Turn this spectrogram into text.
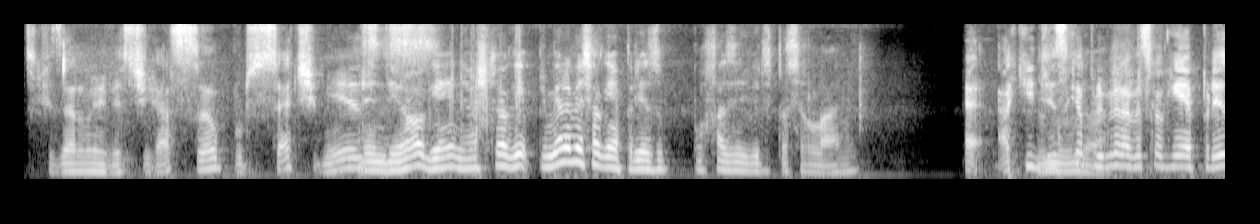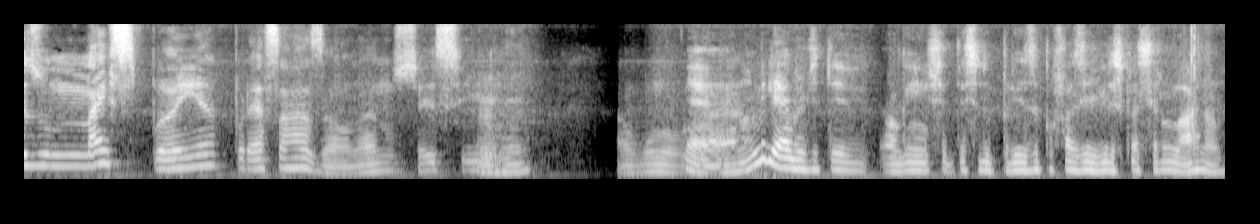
Fizeram uma investigação por sete meses. Prenderam alguém, né? Acho que alguém. Primeira vez que alguém é preso por fazer vírus para celular, né? É, aqui diz que é a primeira vez que alguém é preso na Espanha por essa razão, né? Não sei se. Uhum. Algum lugar... É, eu não me lembro de ter alguém ter sido preso por fazer vírus para celular, não.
